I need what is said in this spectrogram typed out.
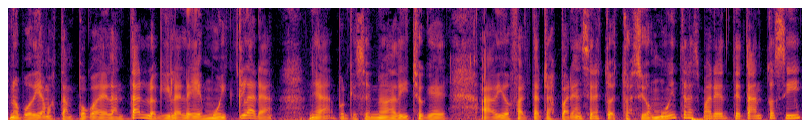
no podíamos tampoco adelantarlo. Aquí la ley es muy clara, ¿ya? Porque se nos ha dicho que ha habido falta de transparencia en esto. Esto ha sido muy transparente, tanto así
